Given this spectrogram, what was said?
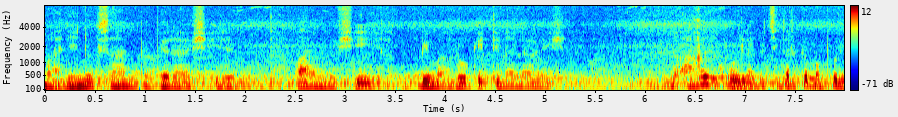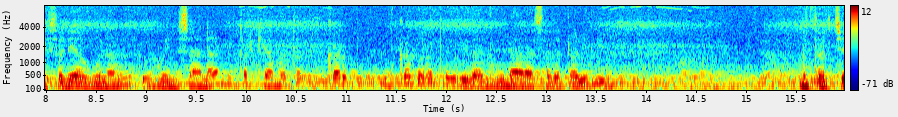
مالي نقصان په پي راشي تاوان وشي بیمارو کې تنه لاړې شي نو هغه خو لکه چې تر کومه پورې سړی او ګناه نه کوي ګو انسانان تر قیامت کبره پورې دا ګناه را سره تړلي دي نو تر چې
